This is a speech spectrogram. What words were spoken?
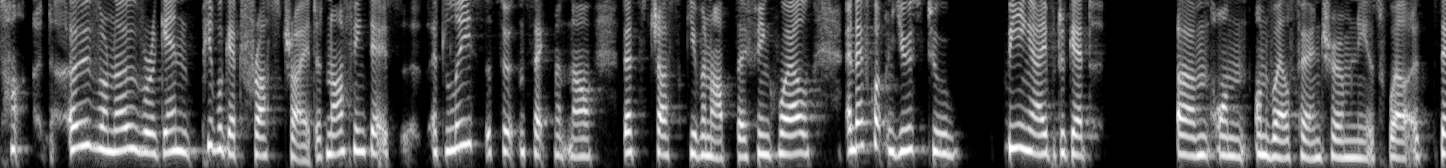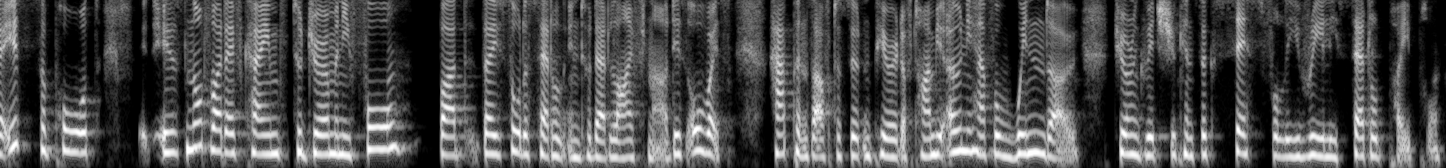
over and over again, people get frustrated. And I think there is at least a certain segment now that's just given up. They think, well, and they've gotten used to being able to get um, on on welfare in Germany as well. There is support. It is not what they've came to Germany for but they sort of settle into that life now. This always happens after a certain period of time. You only have a window during which you can successfully really settle people.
